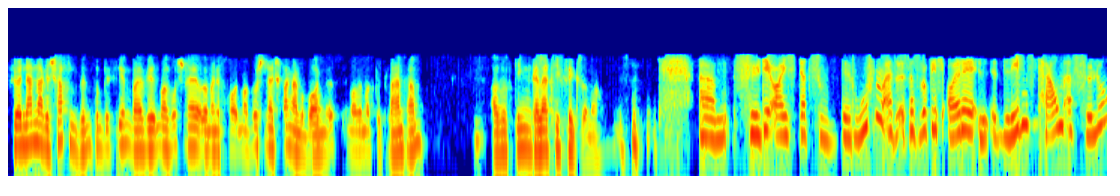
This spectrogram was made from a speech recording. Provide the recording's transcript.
füreinander geschaffen sind, so ein bisschen, weil wir immer so schnell, oder meine Frau immer so schnell schwanger geworden ist, immer wenn wir es geplant haben. Also es ging relativ fix immer. Ähm, fühlt ihr euch dazu berufen? Also ist das wirklich eure Lebenstraumerfüllung?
